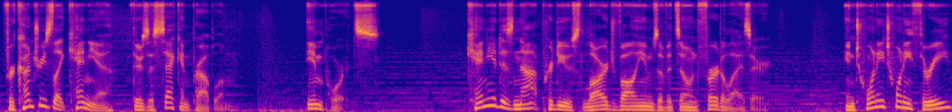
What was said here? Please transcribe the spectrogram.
For countries like Kenya, there's a second problem imports. Kenya does not produce large volumes of its own fertilizer. In 2023,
